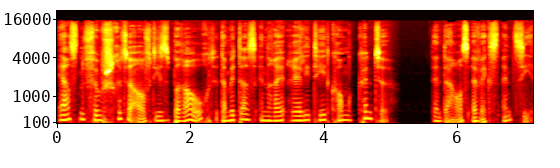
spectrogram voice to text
ersten fünf Schritte auf, die es braucht, damit das in Re Realität kommen könnte. Denn daraus erwächst ein Ziel.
